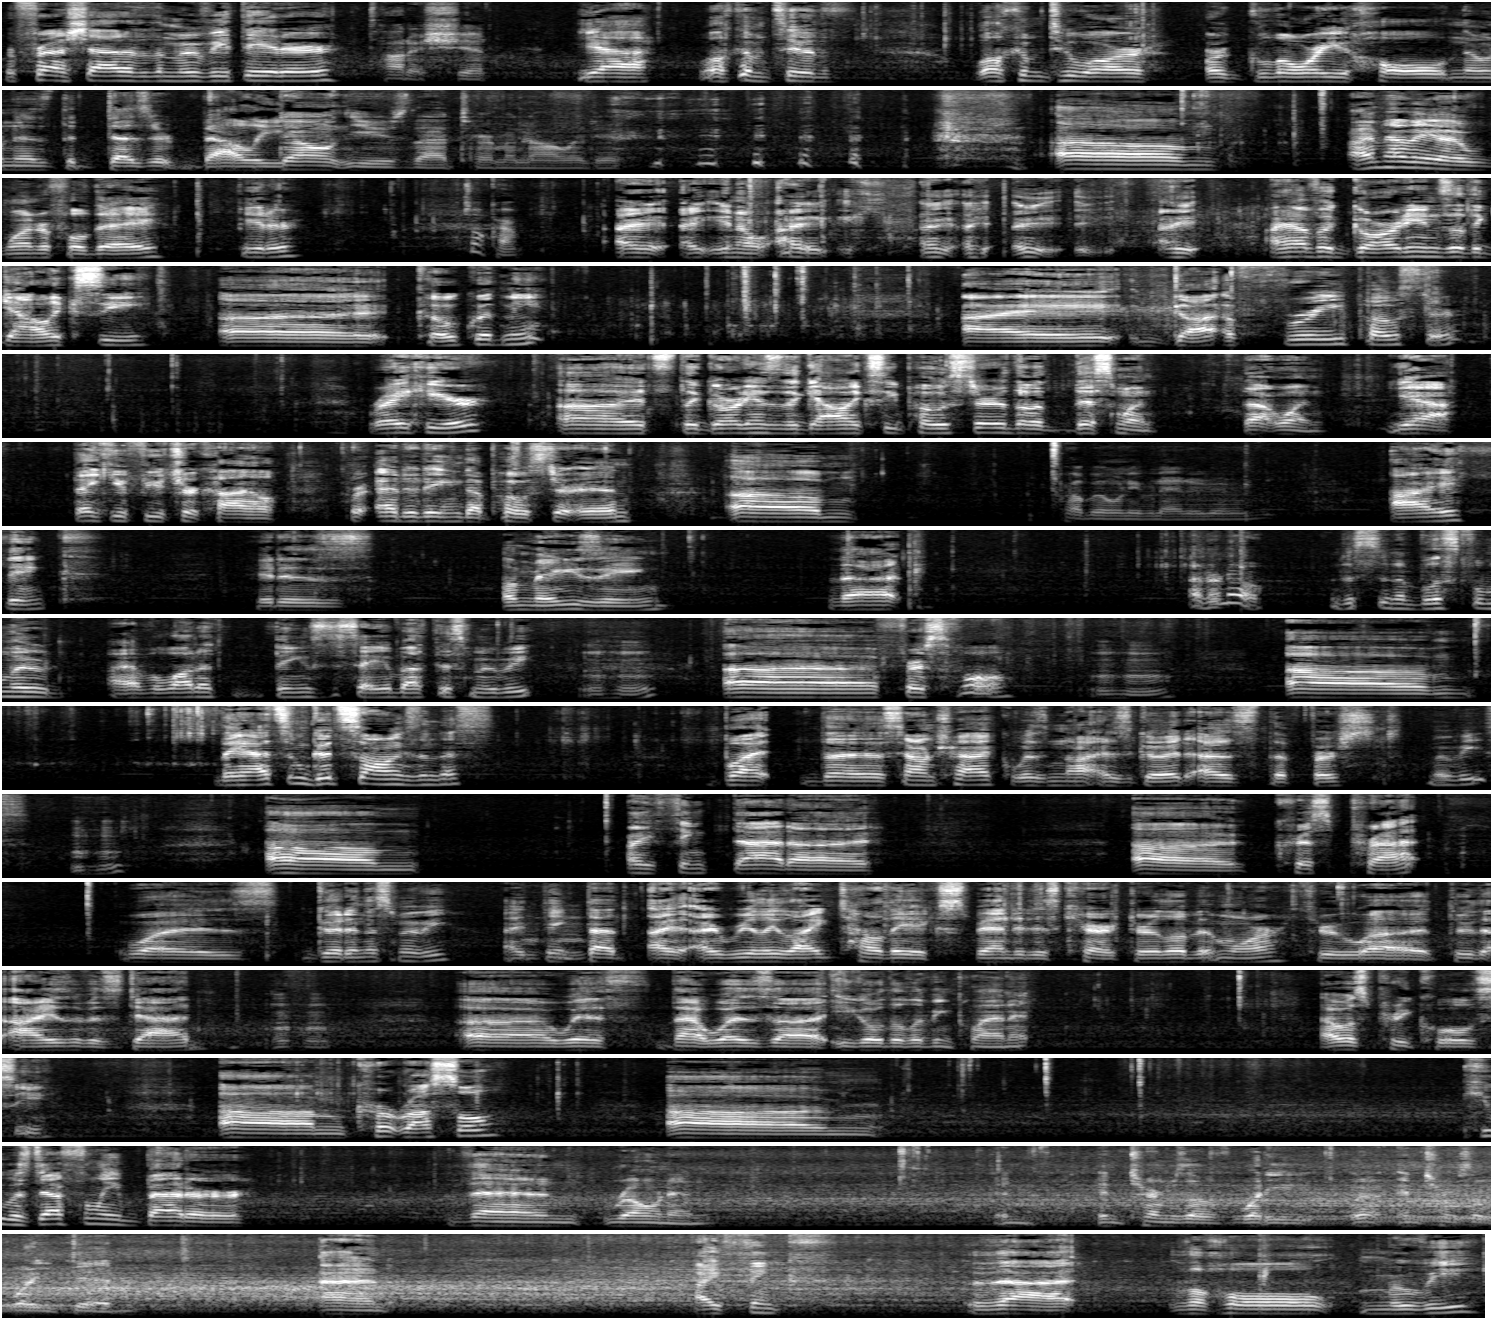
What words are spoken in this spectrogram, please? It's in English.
we're fresh out of the movie theater. It's hot as shit. Yeah. Welcome to welcome to our our glory hole known as the Desert Valley. Don't use that terminology. Um, I'm having a wonderful day, Peter. It's okay. I, I you know I I, I I I have a Guardians of the Galaxy uh Coke with me. I got a free poster right here. Uh, it's the Guardians of the Galaxy poster. The this one, that one. Yeah. Thank you, future Kyle, for editing the poster in. Um, Probably won't even edit it. I think it is amazing that I don't know. I'm just in a blissful mood. I have a lot of things to say about this movie. Mm-hmm. Uh, first of all, Mm-hmm. um, they had some good songs in this, but the soundtrack was not as good as the first movies. Mm-hmm. Um, I think that uh, uh, Chris Pratt was good in this movie. I think that I, I really liked how they expanded his character a little bit more through uh, through the eyes of his dad. Mhm. Uh, with that was uh, Ego the Living Planet. That was pretty cool to see. Um, Kurt Russell. Um, he was definitely better than Ronan in in terms of what he in terms of what he did, and I think that the whole movie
